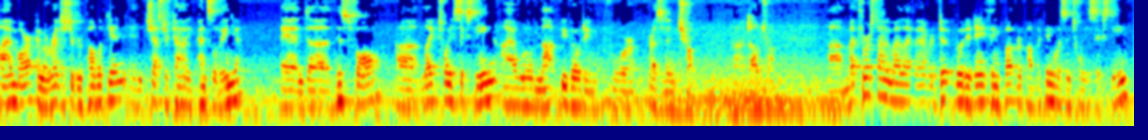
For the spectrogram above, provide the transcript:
I'm Mark. I'm a registered Republican in Chester County, Pennsylvania. And uh, this fall, uh, like 2016, I will not be voting for President Trump, uh, Donald Trump. Um, my first time in my life I ever voted anything but Republican was in 2016.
